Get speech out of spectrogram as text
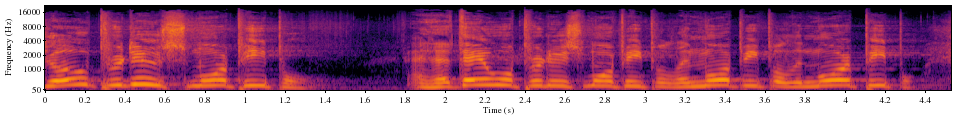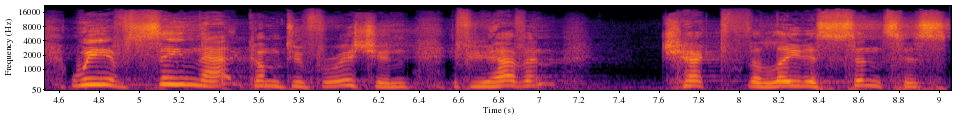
go produce more people and that they will produce more people and more people and more people. We have seen that come to fruition. If you haven't checked the latest census,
